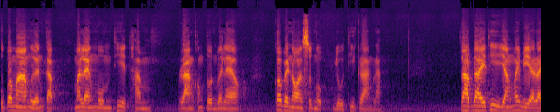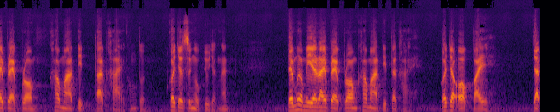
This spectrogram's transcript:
อุปมาเหมือนกับมแมลงมุมที่ทำรังของตนไว้แล้ว ก็ไปนอนสงบอยู่ที่กลางรังตราบใดที่ยังไม่มีอะไรแปลกปลอมเข้ามาติดตาข่ายของตน ก็จะสงบอยู่อย่างนั้น แต่เมื่อมีอะไรแปลกปลอมเข้ามาติดตะข่าย ก็จะออกไปจัด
